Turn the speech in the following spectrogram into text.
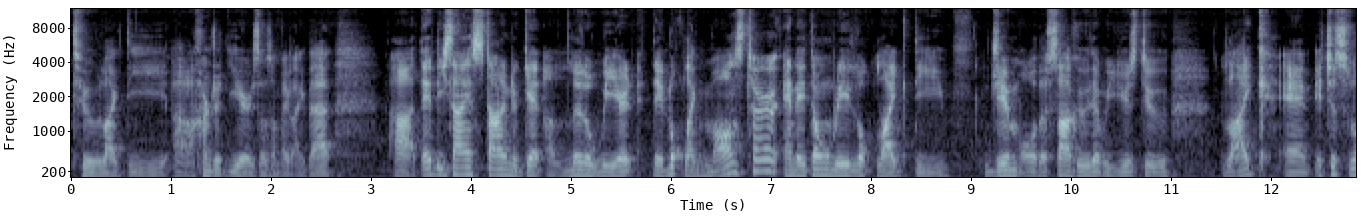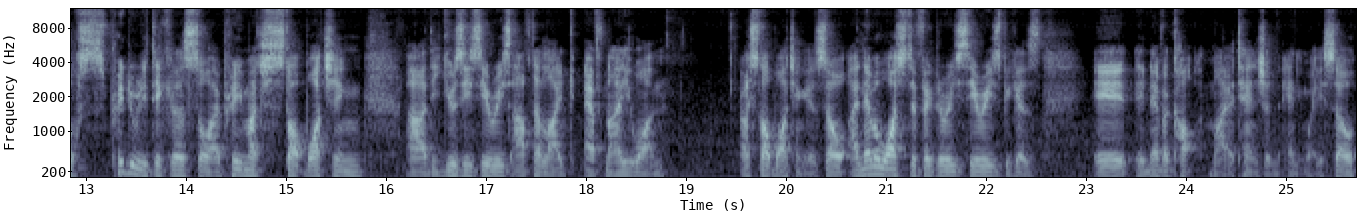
to like the uh, 100 years or something like that, uh, their design starting to get a little weird. They look like monster and they don't really look like the GM or the Zaku that we used to like and it just looks pretty ridiculous so I pretty much stopped watching uh, the UC series after like F91. I stopped watching it so I never watched the Victory series because it, it never caught my attention anyway. So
